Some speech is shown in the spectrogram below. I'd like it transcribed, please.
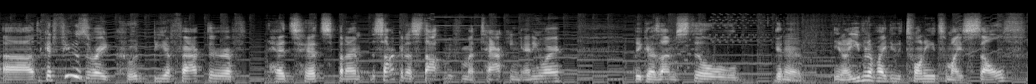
Uh, the confuse rate could be a factor if heads hits, but I'm, it's not going to stop me from attacking anyway, because I'm still going to, you know, even if I do 20 to myself,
